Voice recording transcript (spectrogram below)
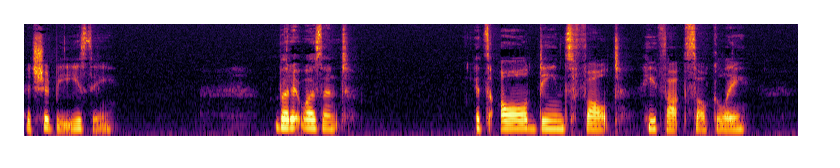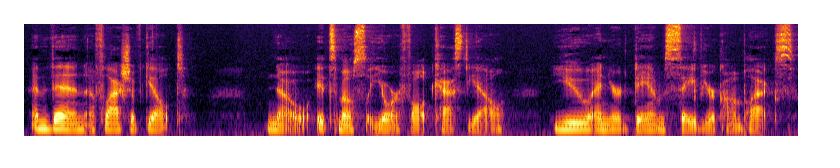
It should be easy. But it wasn't. It's all Dean's fault, he thought sulkily, and then a flash of guilt. No, it's mostly your fault, Castiel. You and your damn savior complex.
